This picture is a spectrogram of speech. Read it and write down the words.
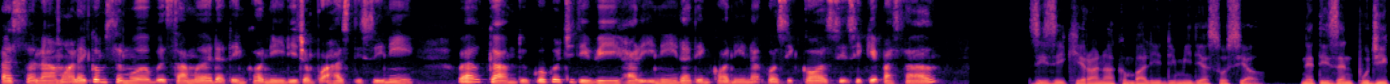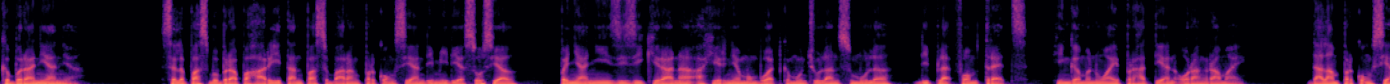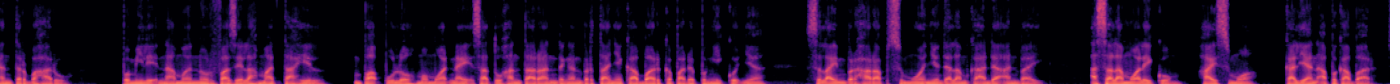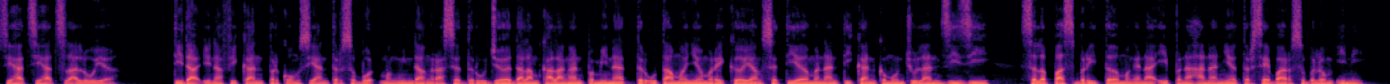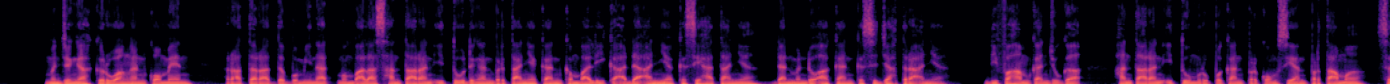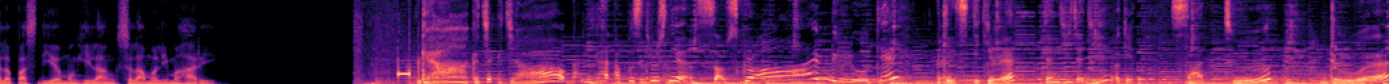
Assalamualaikum semua bersama Datin Koni di Jemput Khas di sini. Welcome to Koko TV. Hari ini Datin Koni nak gosip-gosip sikit pasal Zizi Kirana kembali di media sosial. Netizen puji keberaniannya. Selepas beberapa hari tanpa sebarang perkongsian di media sosial, penyanyi Zizi Kirana akhirnya membuat kemunculan semula di platform Threads hingga menuai perhatian orang ramai. Dalam perkongsian terbaru, pemilik nama Nur Fazilah Mat Tahil, 40 memuat naik satu hantaran dengan bertanya kabar kepada pengikutnya selain berharap semuanya dalam keadaan baik. Assalamualaikum, hai semua. Kalian apa kabar? Sihat-sihat selalu ya. Tidak dinafikan perkongsian tersebut mengundang rasa teruja dalam kalangan peminat terutamanya mereka yang setia menantikan kemunculan Zizi selepas berita mengenai penahanannya tersebar sebelum ini. Menjengah ke ruangan komen, rata-rata peminat membalas hantaran itu dengan bertanyakan kembali keadaannya kesihatannya dan mendoakan kesejahteraannya. Difahamkan juga, hantaran itu merupakan perkongsian pertama selepas dia menghilang selama lima hari. Ya, kejap-kejap. Nak lihat apa seterusnya? Subscribe dulu, okey? Okey, sedikit ya. Janji-janji. Okey. Satu, dua,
